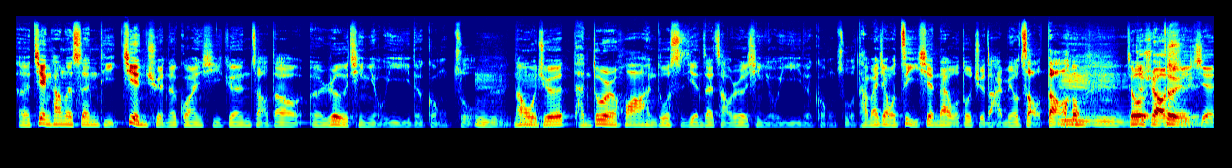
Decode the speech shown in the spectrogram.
呃，健康的身体、健全的关系，跟找到呃热情有意义的工作。嗯，然后我觉得很多人花很多时间在找热情有意义的工作。坦白讲，我自己现在我都觉得还没有找到，嗯，就需要时间，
